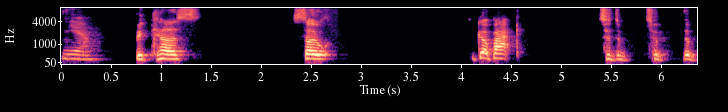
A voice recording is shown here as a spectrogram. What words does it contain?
Yeah. Because, so go back to the, to the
